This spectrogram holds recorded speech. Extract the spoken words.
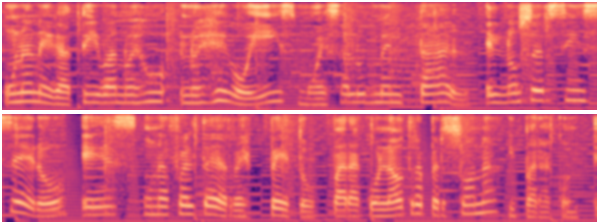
una negativa no es, no es egoísmo, es salud mental. El no ser sincero es una falta de respeto para con la otra persona y para contigo.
